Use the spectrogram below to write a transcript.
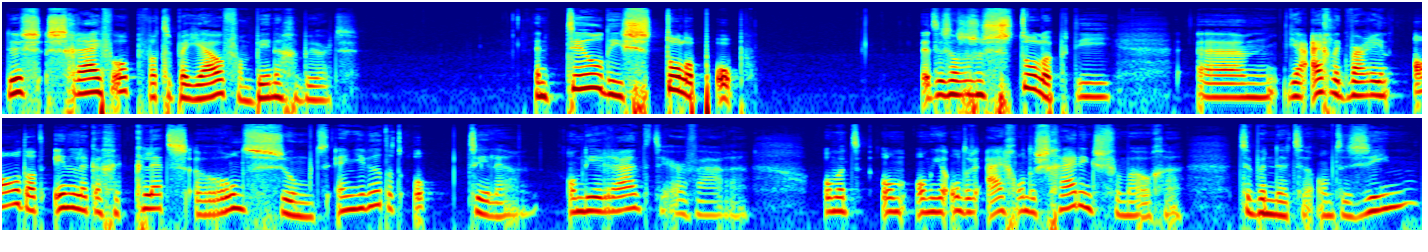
Dus schrijf op wat er bij jou van binnen gebeurt. En til die stolp op. Het is als een stolp die, um, ja, eigenlijk waarin al dat innerlijke geklets rondzoomt. En je wilt dat optillen om die ruimte te ervaren. Om, het, om, om je eigen onderscheidingsvermogen te benutten. Om te zien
